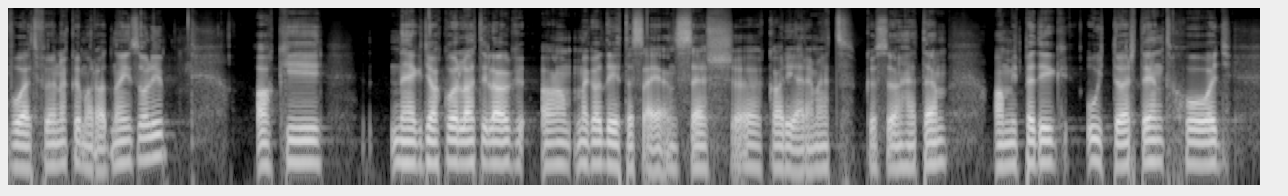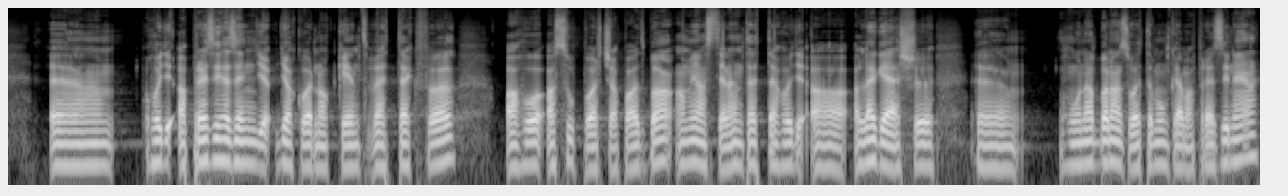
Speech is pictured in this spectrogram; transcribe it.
volt főnököm, a Radnai Zoli, akinek gyakorlatilag a, meg a Data Science-es karrieremet köszönhetem, ami pedig úgy történt, hogy hogy a Prezihez egy gyakornokként vettek föl, ahol a support csapatba, ami azt jelentette, hogy a, a legelső ö, hónapban az volt a munkám a Prezinél,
